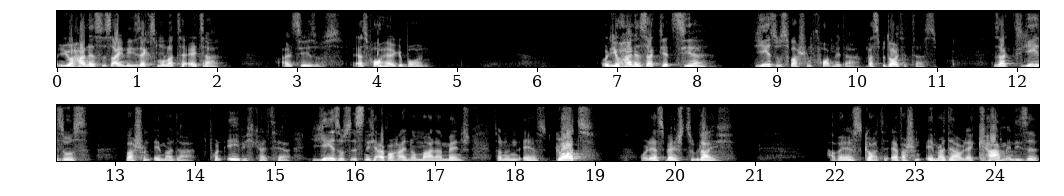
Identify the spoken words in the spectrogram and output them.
Johannes ist eigentlich sechs Monate älter als Jesus. Er ist vorher geboren. Und Johannes sagt jetzt hier, Jesus war schon vor mir da. Was bedeutet das? Er sagt, Jesus war schon immer da, von Ewigkeit her. Jesus ist nicht einfach ein normaler Mensch, sondern er ist Gott und er ist Mensch zugleich. Aber er ist Gott, er war schon immer da und er kam in diese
